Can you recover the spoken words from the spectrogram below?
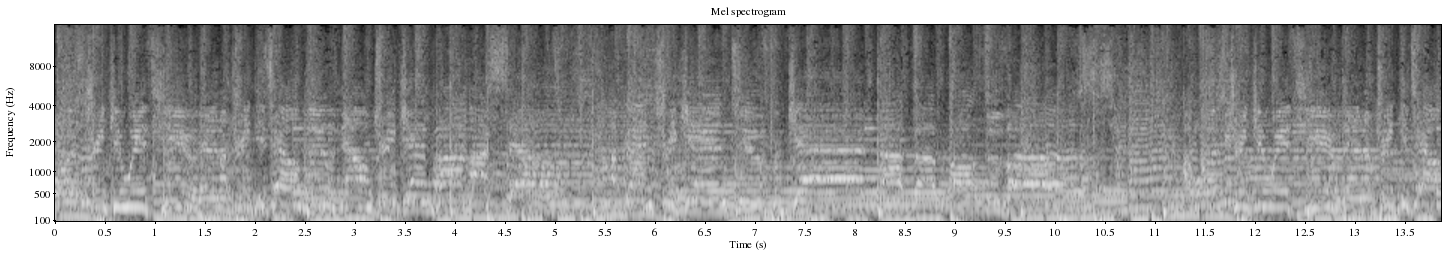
was drinking with you, then I'm drinking till noon. Now I'm drinking by myself. I've been drinking to forget about the both of us. I was drinking with you, then I'm drinking till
